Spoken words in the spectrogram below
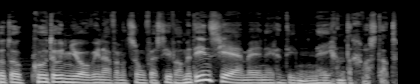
Toto Cutugno, winnaar van het Songfestival met Insieme in 1990 was dat.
